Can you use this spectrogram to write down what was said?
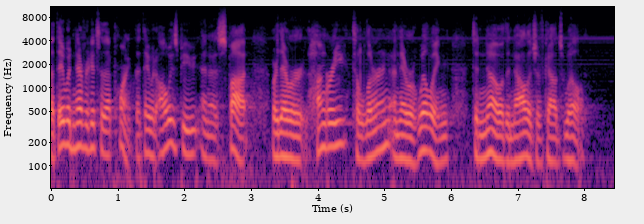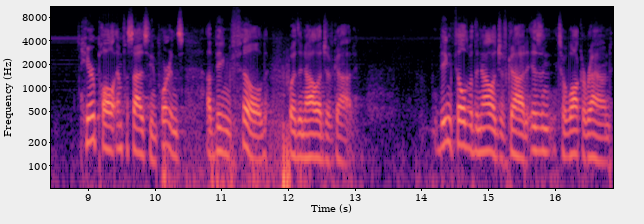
that they would never get to that point, that they would always be in a spot where they were hungry to learn and they were willing to know the knowledge of God's will. Here, Paul emphasized the importance of being filled with the knowledge of God. Being filled with the knowledge of God isn't to walk around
